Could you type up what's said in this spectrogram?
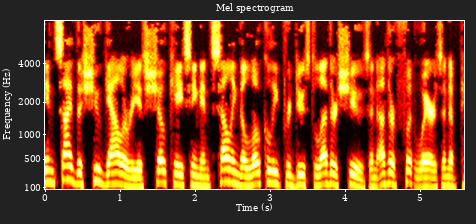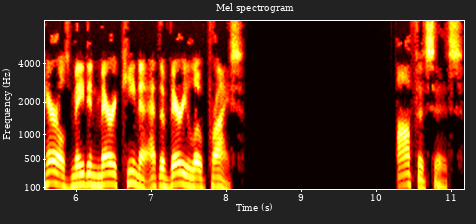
Inside the shoe gallery is showcasing and selling the locally produced leather shoes and other footwears and apparels made in Marikina at the very low price. Offices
